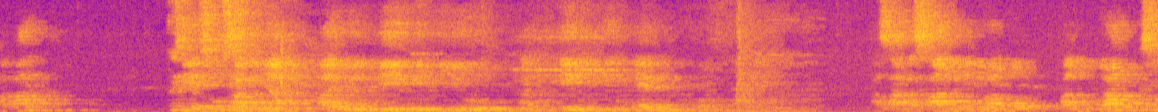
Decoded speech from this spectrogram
Kapag si Jesus sabi niya, I will be with you until the end of time. Ako hanggang sa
